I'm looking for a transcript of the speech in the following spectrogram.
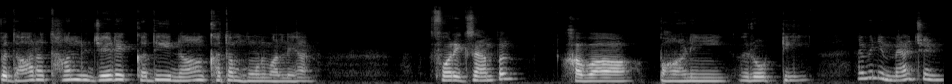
ਪਦਾਰਥ ਹਨ ਜਿਹੜੇ ਕਦੀ ਨਾ ਖਤਮ ਹੋਣ ਵਾਲੇ ਹਨ। ਫੋਰ ਐਗਜ਼ਾਮਪਲ ਹਵਾ, ਪਾਣੀ, ਰੋਟੀ। ਆਈ ਮੀਨ ਇਮੇਜਿਨ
